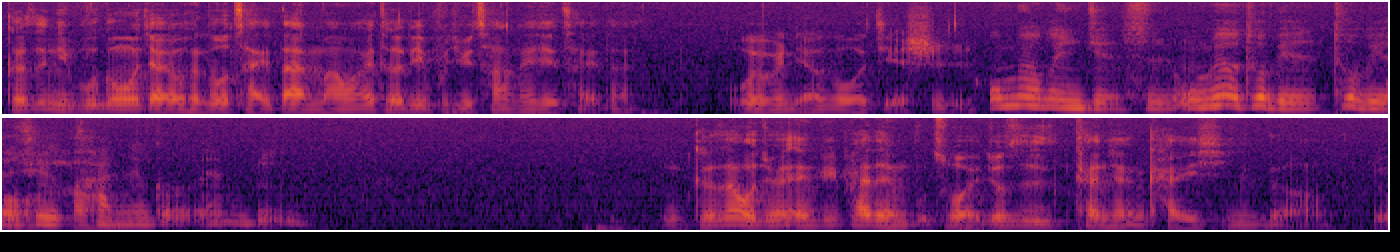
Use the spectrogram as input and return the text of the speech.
可是你不是跟我讲有很多彩蛋吗？我还特地不去查那些彩蛋，我以为你要跟我解释。我没有跟你解释，我没有特别特别去看那个 MV。嗯，可是我觉得 MV 拍的很不错诶，就是看起来很开心，你知道吗，有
